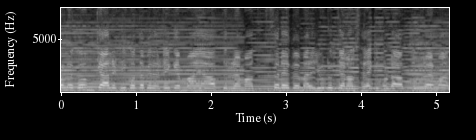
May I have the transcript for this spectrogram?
असलम क्या हाल ठीक होता है ठीक है। मैं अब्दुल रहमान तो सर पे मेरे यूट्यूब चैनल है कि मुंडा अब्दुल रहमान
